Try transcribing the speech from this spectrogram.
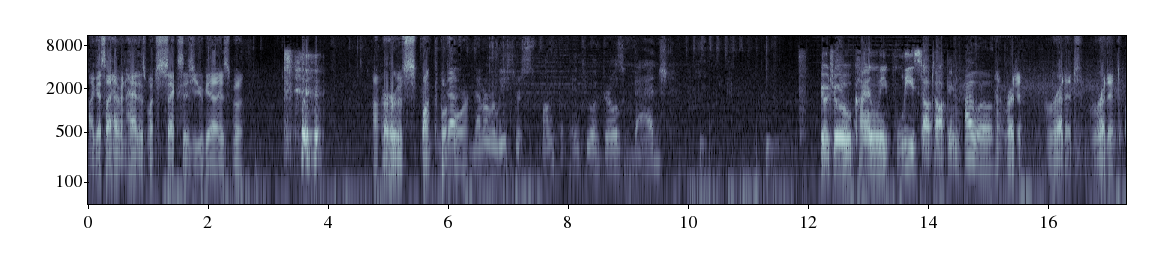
I guess I haven't had as much sex as you guys, but I've never heard of spunk Ne- before. never released your spunk into a girl's vag. Jojo, kindly please stop talking. I will. Reddit, Reddit, Reddit.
